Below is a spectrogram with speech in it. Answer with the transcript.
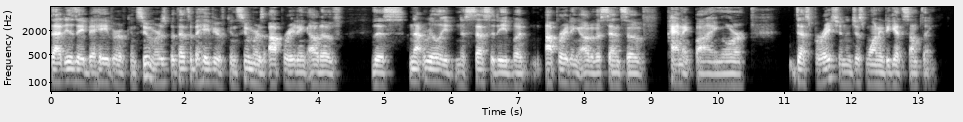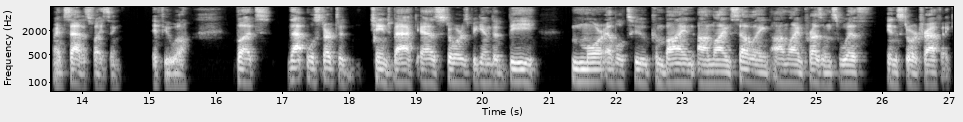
that is a behavior of consumers, but that's a behavior of consumers operating out of this not really necessity, but operating out of a sense of panic buying or desperation and just wanting to get something, right? Satisficing, if you will. But that will start to change back as stores begin to be more able to combine online selling, online presence with in store traffic.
